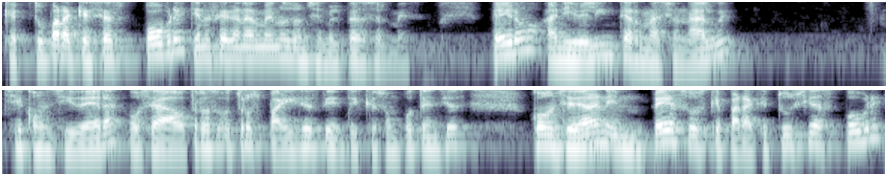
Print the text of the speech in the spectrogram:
que tú para que seas pobre tienes que ganar menos de 11 mil pesos al mes. Pero a nivel internacional, güey, se considera, o sea, otros, otros países que, que son potencias, consideran en pesos que para que tú seas pobre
